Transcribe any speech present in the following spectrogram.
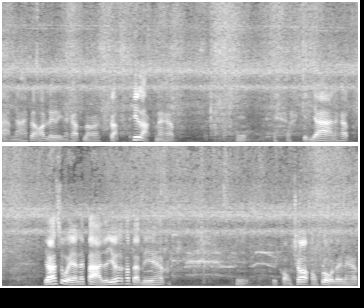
อาบน้ำให้พี่ออสเลยนะครับ แล้วก็กลับที่หลักนะครับนี่กินหญ้านะครับหญ้าสวยในป่าจะเยอะครับแบบนี้ครับ นี่เป็นของชอบของโปรดเลยนะครับ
